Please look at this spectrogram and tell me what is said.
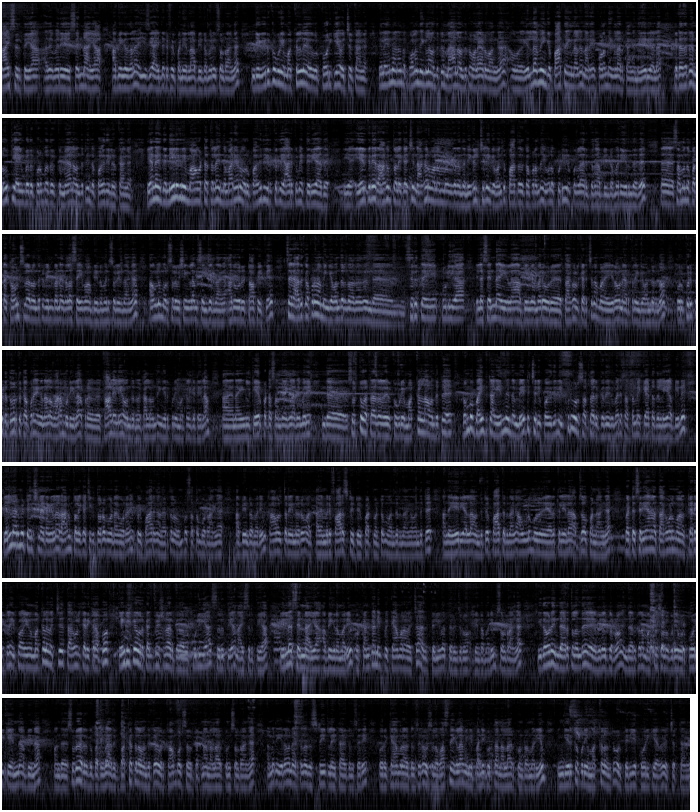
நாய் சிறுத்தையா அதே மாதிரி சென்னாயா அப்படிங்கறதெல்லாம் ஈஸியா ஐடென்டிஃபை பண்ணிடலாம் அப்படின்ற மாதிரி சொல்றாங்க. இங்க இருக்கக்கூடிய மக்கள் ஒரு கோரிக்கையா வச்சிருக்காங்க. இதுல என்னன்னா இந்த குழந்தைங்களாம் வந்துட்டு மேல வந்துட்டு விளையாடுவாங்க. அவங்க எல்லாமே இங்க பாத்தீங்கன்னாலே நிறைய குழந்தைங்களா இருக்காங்க இந்த ஏரியால. கிட்டத்தட்ட நூத்தி ஐம்பது குடும்பத்துக்கு மேல வந்துட்டு இந்த பகுதியில் இருக்காங்க. ஏன்னா இந்த நீலகிரி மாவட்டத்துல இந்த மாதிரியான ஒரு பகுதி இருக்கிறது யாருக்குமே தெரியாது. ஏற்கனவே ராகம் தொலைக்காட்சி நகர்வளம்ங்கிற அந்த நிகழ்ச்சியில இங்க வந்து பார்த்ததுக்கு அப்புறம் தான் இவ்வளவு குடியிருப்புகளா இருக்குது அப்படின்ற மாதிரி இருந்தது. சம்மந்தப்பட்ட சம்பந்தப்பட்ட கவுன்சிலர் வந்துட்டு வின் பண்ண இதெல்லாம் செய்வோம் அப்படின்ற மாதிரி சொல்லியிருந்தாங்க. அவங்களும் ஒரு சில விஷயங்களும் செஞ்சிருந்தாங்க. அது ஒரு டாபிக் சரி அதுக்கப்புறம் நம்ம இங்க வந்திருந்தோம். அதாவது இந்த சிறுத்தை புலியா இல்ல சென்னைகளா அப்படிங்கிற மாதிரி ஒரு தகவல் கிடைச்சு நம்ம இரவு நேரத்துல இங்க வந்திருந்தோம். ஒரு குறிப்பிட்ட தூரத்துக்கு அப்புறம் எங்களால வர முடியல. அப்புறம் காலையிலேயே வந்திருந்தோம். காலையில் வந்து இங்க இருக்கக்கூடிய மக்கள் கிட்ட எல்லாம் நான் எங்களுக்கு ஏற்பட்ட சந்தேகங்கள். அதே மாதிரி இந்த சுற்று வட்டாரத்தில் இருக்கக்கூடிய மக்கள்லாம் வந்துட்டு ரொம்ப பயந்துட்டாங்க. என்ன இந்த மேட்டுச்சேரி பகுதியில் இப்படி ஒரு சத்தம் இருக்குது? இது மாதிரி சத்தமே கேட்டது இல்லையே அப்படின்னு எல்லாருமே டென்ஷன் ஆயிட்டாங்க. எல்லாம் ராகம் தொலைக்காட்சிக்கு தொடர்பு கொண்டாங்க. உடனே போய் பாருங்க அந்த இடத்துல ரொம்ப சத்தம் போடுறாங்க அப்படின்ற மாதிரியும் காவல்துறையினரும் அதே மாதிரி ஃபாரஸ்ட் டிபார்ட்மெண்ட்டும் வந்திருந்தாங்க. வந்துட்டு அந்த ஏரியாலாம் வந்துட்டு பார்த்துருந்தாங்க. அவங்களும் ஒரு இடத்துல எல்லாம் அப்சர்வ் பண்ணாங்க. பட் சரியான தகவலும் கிடைக்கல. இப்போ இவங்க மக்களை வச்சு தகவல் கிடைக்கிறப்போ எங்களுக்கே ஒரு கன்ஃபியூஷனா இருக்கிறது புலியா சிறுத்தையா நாய் சிறுத்தையா இல்ல சென்னாயா அப்படிங்கிற மாதிரி ஒரு கண்காணிப்பு கேமரா வச்சா அது தெளிவா தெரிஞ்சிடும் அப்படின்ற மாதிரியும் சொல்றாங்க. இதோட இந்த இடத்துல இருந்து விடைபெறோம் இந்த இடத்துல மக்கள் சொல்லக்கூடிய ஒரு கோரிக்கை என்ன அப்படின்னா அந்த சுடர் இருக்கு பாத்தீங்களா அதுக்கு பக்கத்துல வந்துட்டு ஒரு காம்பவுண்ட் சுவர் கட்டினா நல்லா இருக்கும்னு சொல்றாங்க. அது மாதிரி இரவு நேரத்துல அந்த ஸ்ட்ரீட் லைட் ஆகட்டும் சரி ஒரு கேமரா ஆகட்டும் சரி ஒரு சில வசதிகள்லாம் இங்க பண்ணி கொடுத்தா நல்லா இருக்கும்ன்ற மாதிரியும் இங்க இருக்கக்கூடிய மக்கள் வந்துட்டு ஒரு பெரிய கோரிக்கையாவே வச்சிருக்காங்க.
